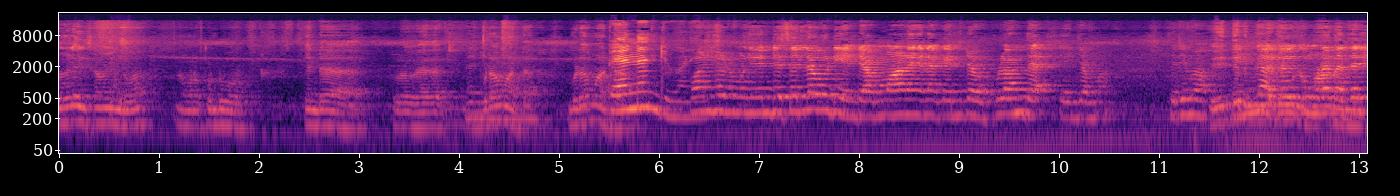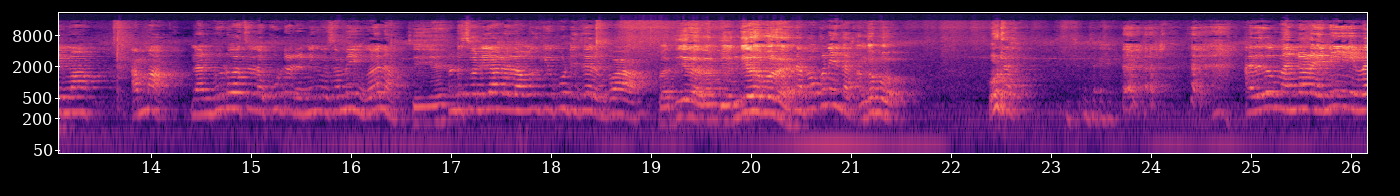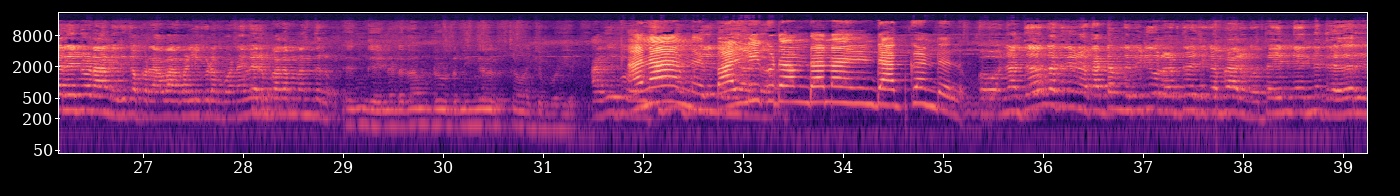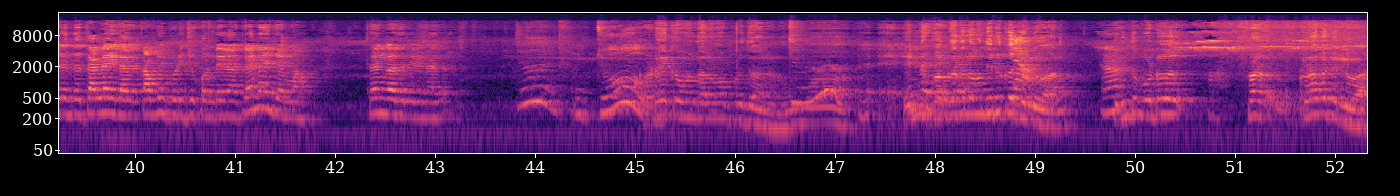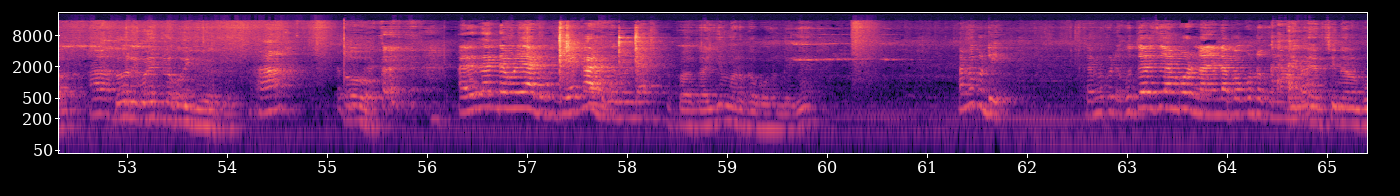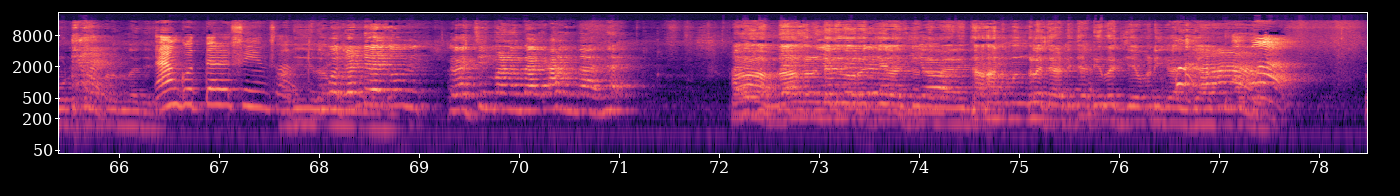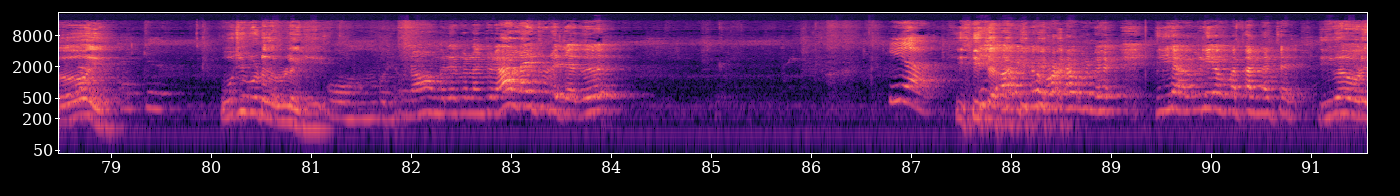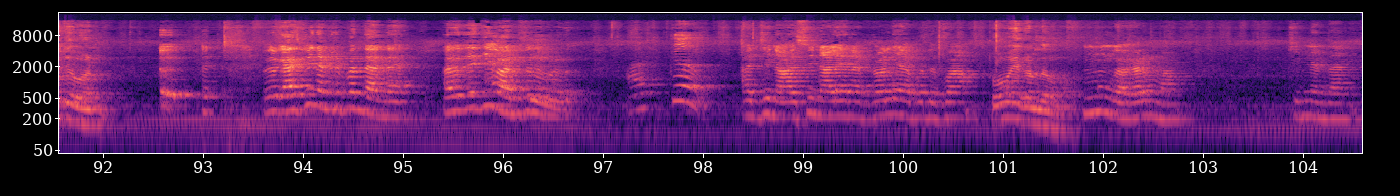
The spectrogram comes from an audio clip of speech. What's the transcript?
வேலைக்கு சமைக்கிறவா நான் உனக்கு கொண்டு வரோம் செல்லகுடி என் எனக்கு குழந்தை என் அம்மா தெரியுமா என்ன தெரியுமா அம்மா நான் வீடு வாசல்ல கூட்டுட்டு நீங்க சமையுங்க ரெண்டு சொல்லி ஆள் அவங்களுக்கு கூட்டி தரும்பா பத்தியரா தம்பி எங்கேயா போற? இந்த பக்கம் நீ அங்கே போ. ஓடு. அதுவும் என்னோட இனி இவர் என்னோட இருக்க போறா. அவ பள்ளிக்கூடம் போனா இவரும் பதம் வந்துரும். எங்க என்னோட தான் விட்டு விட்டு நீங்கள் சமைக்க போறீங்க? அது பள்ளிக்கூடம் தான் இந்த ஓ, நான் தேங்கத்துல நான் கட்டம் இந்த வீடியோல எடுத்து வச்சுக்க பாருங்க. என்ன என்னத்துல இருந்து தலையில கவி பிடிச்சு கொண்டு எனக்கு என்ன செம்மா தேங்காய் கடைக்க வந்தாலும் அப்படித்தானே. அம்மா. என்ன பக்கத்துல வந்து இருக்க சொல்லுவான். இருந்து போட்டு கிடக்க சொல்லுவான். சோரி வயிற்றுல கொதிக்கிறது ஆ. ஓ. அதுதான் இந்த விளையாட்டு குட்டியே காட்டுது உள்ள. அப்ப கையை மறக்க போகுதுங்க தம்பிக்குட்டி. தம்பிக்குட்டி குத்தரிசி தான் போடணும். என்ன அப்பா கொண்டு போனாங்க அரிசி நேரம் போட்டு அது ரெண்டு பேருக்கும் தான் காணும் ஆ நாங்கள் ரெண்டு பேரும் காய்ச்சி சொன்ன மாதிரி தான் மங்களை சாட்டி சாட்டி மணி காய்ச்சி சாப்பிட்டு ஓய் ஊசி போட்டது உள்ளக்கு நான் சொல்லி ஆ லைட் இவா உடைச்சவன் காஷ்மீர் விருப்பம் தானே அதை ஜீவான்னு சொல்லப்படுது அர்ஜுன் அஸ்வினாலே எனக்கு கல்யாணப்பட்டுப்பான் போவே கழுதவனும் உங்க கரம்மா சின்னந்தானே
